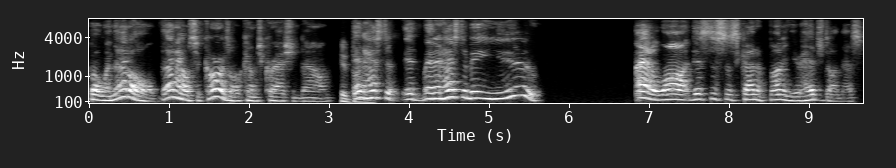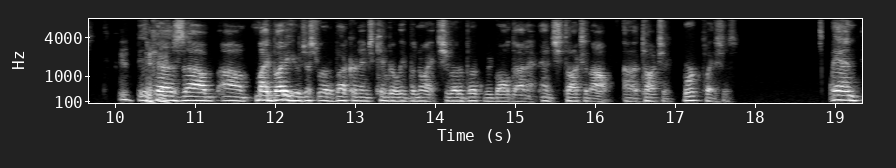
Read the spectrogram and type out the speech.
But when that all that house of cards all comes crashing down, Goodbye. it has to it, and it has to be you. I had a law. This this is kind of funny. You hedged on this because um, um, my buddy who just wrote a book, her name's Kimberly Benoit. She wrote a book. We've all done it, and she talks about uh, toxic workplaces. And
